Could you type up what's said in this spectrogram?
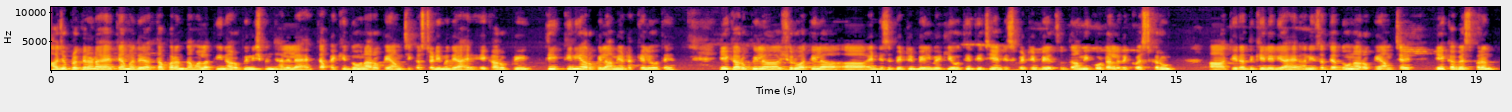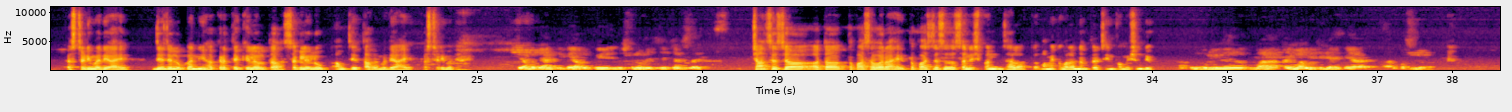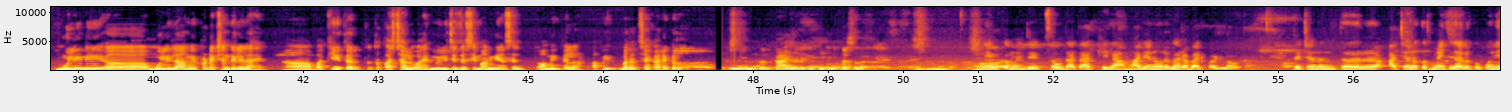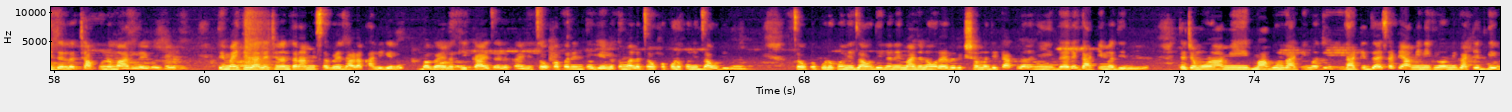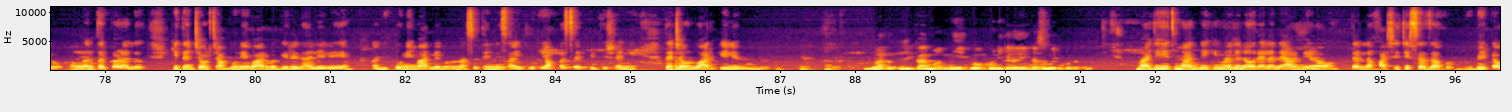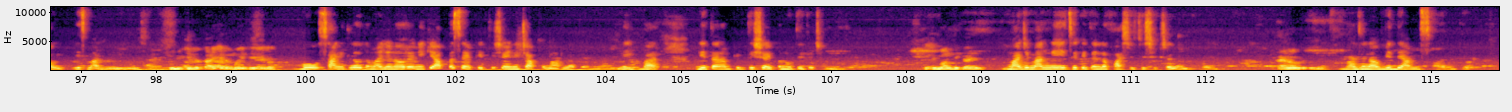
हा जो प्रकरण आहे त्यामध्ये आतापर्यंत आम्हाला तीन आरोपी निष्पन्न झालेले आहेत. त्यापैकी दोन आरोपी आमची कस्टडीमध्ये आहे. एक आरोपी ती तिन्ही आरोपीला आम्ही अटक केले होते. एक आरोपीला सुरुवातीला अँटिसिपेटरी बेल भेटली होती. त्याची अँटिसिपेटरी बेलसुद्धा आम्ही कोर्टाला रिक्वेस्ट करून ती रद्द केलेली आहे. आणि सध्या दोन आरोपी आमचे एक ऑगस्टपर्यंत कस्टडीमध्ये आहे. जे जे लोकांनी हा कृत्य केलं होता सगळे लोक आमचे ताब्यामध्ये आहे कस्टडीमध्ये आहे. त्यामध्ये आणखी काही आरोपी निष्पन्न होण्याचे चान्सेस आहेत. चान्सेसच्या आता तपासावर आहे. तपास जसं जसं निष्पन्न झाला तर आम्ही तुम्हाला नंतरची इन्फॉर्मेशन देऊ. आपण मुलीनं मा- काही मागणी केली आहे त्या आरोपासंदर्भात? मुलीनी मुलीला आम्ही प्रोटेक्शन दिलेलं आहे. बाकी इतर तो तपास चालू आहे. मुलीची जशी मागणी असेल तो आम्ही त्याला आम्ही मदत सहकार्य करू. नेमकं काय झालं तिथे आणि कसं झालं? नेमकं म्हणजे चौदा तारखेला माझ्या नवरा घराबाहेर पडला होता. त्याच्यानंतर अचानकच माहिती झालं की कोणी त्याला चाकून मारलंय वगैरे. ते माहिती झाल्याच्यानंतर आम्ही सगळे झाडाखाली गेलो बघायला की काय झालं काय नाही. चौकापर्यंत गेलो तर मला चौकापुढं कोणी जाऊ दिलं नाही. चौकापुढं कोणी जाऊ दिलं नाही माझ्या नवऱ्याला रिक्षामध्ये टाकलं आणि डायरेक्ट घाटीमध्ये नेलं. त्याच्यामुळं आम्ही मागून घाटीमध्ये घाटीत जायसाठी आम्ही निघलो आम्ही घाटीत गेलो. मग नंतर कळालं की त्यांच्यावर चाकूने वार वगैरे झालेले आणि कोणी मारले म्हणून असं त्यांनी सांगितलं की आप्पासाहेब कीर्तिशांनी त्याच्यावर वार केले म्हणून. आता तुझी काय मागणी आहे किंवा कोणी केलं हे कसं माहिती पडलं तुला? माझी हीच मागणी आहे की माझ्या नवऱ्याला न्याय मिळावा त्याला फाशीची सजा भेटावी हीच मागणी आहे माझी. कोणी केलं काय केलं माहिती आहे तुला? हो सांगितलं होतं माझ्या नवऱ्याने की आप्पासाहेब कीर्तिशाहीने चाकू मारला त्यांना. आणि एक बार गीताराम कीर्तिशाही पण होते त्याच्यामध्ये. तुझी मागणी काय आहे? माझी मागणी हीच आहे की त्यांना फाशीची शिक्षा झाली पाहिजे माझं नाव विद्या सावंत.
